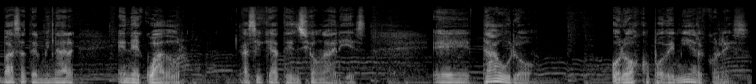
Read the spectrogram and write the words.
vas a terminar en Ecuador. Así que atención Aries. Eh, Tauro, horóscopo de miércoles.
